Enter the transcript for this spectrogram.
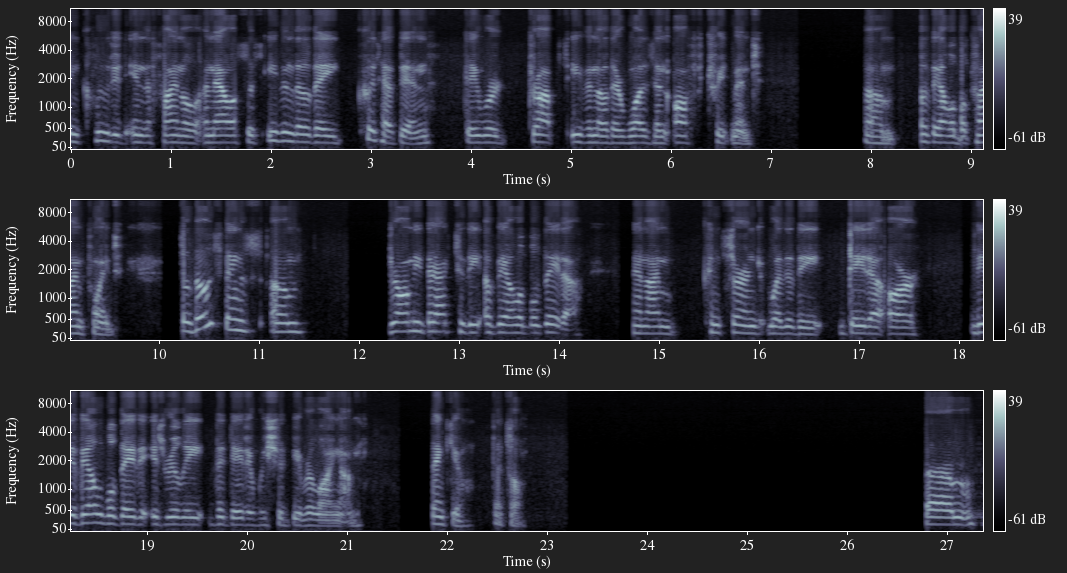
included in the final analysis, even though they could have been. They were dropped even though there was an off-treatment um, available time point. So those things um, draw me back to the available data, and I'm concerned whether the data are the available data is really the data we should be relying on. Thank you. That's all. Um,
